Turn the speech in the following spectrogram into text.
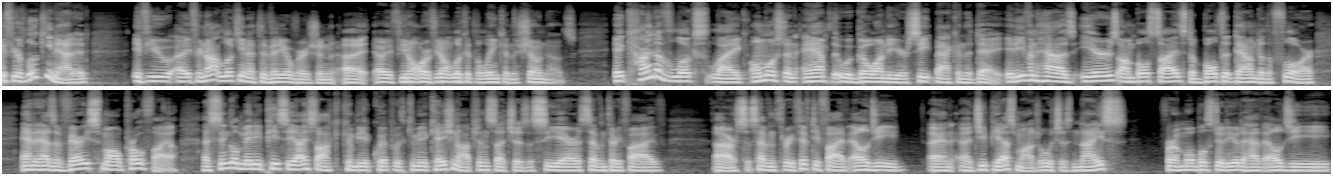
if you're looking at it, if you uh, if you're not looking at the video version, uh, if you don't, or if you don't look at the link in the show notes, it kind of looks like almost an amp that would go under your seat back in the day. It even has ears on both sides to bolt it down to the floor, and it has a very small profile. A single mini PCI socket can be equipped with communication options such as a Sierra 735 uh, or 7355 LGE and a GPS module, which is nice for a mobile studio to have LGE,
